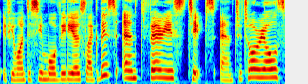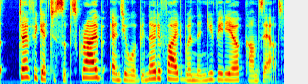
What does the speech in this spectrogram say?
If you want to see more videos like this and various tips and tutorials don't forget to subscribe and you will be notified when the new video comes out.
